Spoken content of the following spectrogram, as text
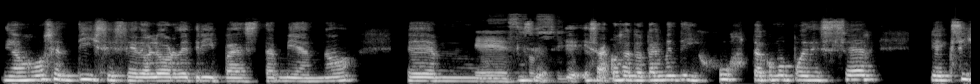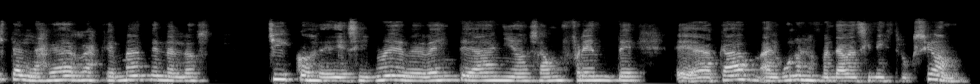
digamos, vos sentís ese dolor de tripas también, ¿no? Em, Eso ese- sí. e- Esa cosa totalmente injusta, ¿cómo puede ser que existan las guerras que manden a los chicos de 19, 20 años a un frente? Eh, acá algunos los mandaban sin instrucción.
